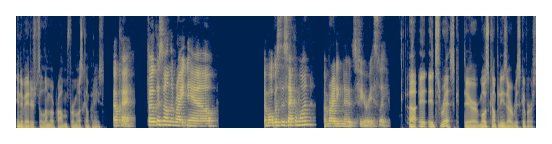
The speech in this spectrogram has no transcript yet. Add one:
innovator's dilemma problem for most companies. Okay. Focus on the right now. And what was the second one? I'm writing notes furiously. Uh, it, it's risk. There, most companies are risk averse.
